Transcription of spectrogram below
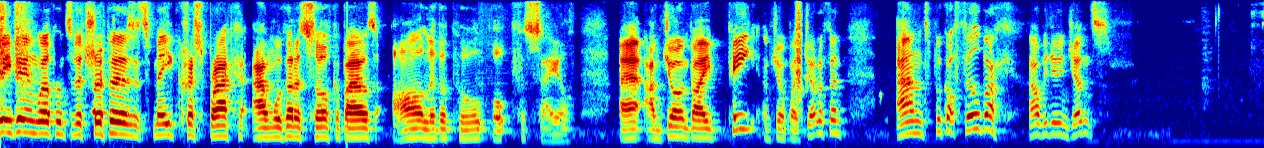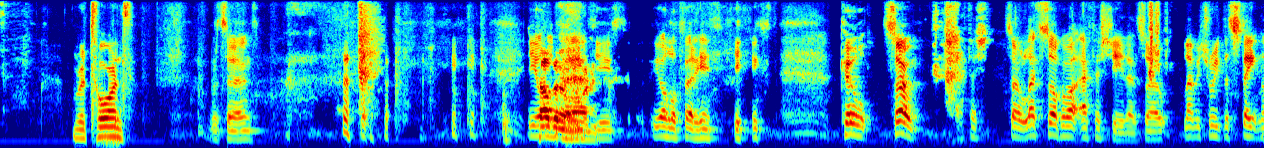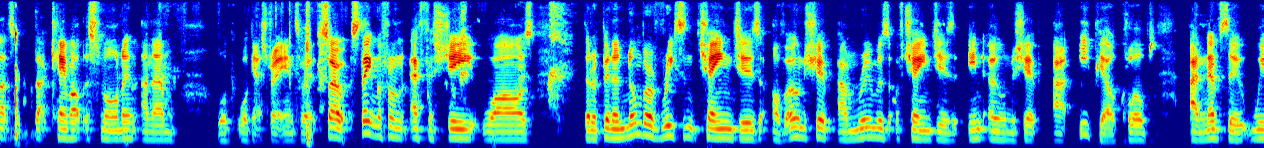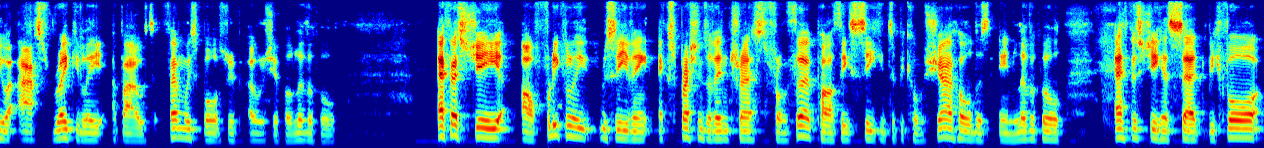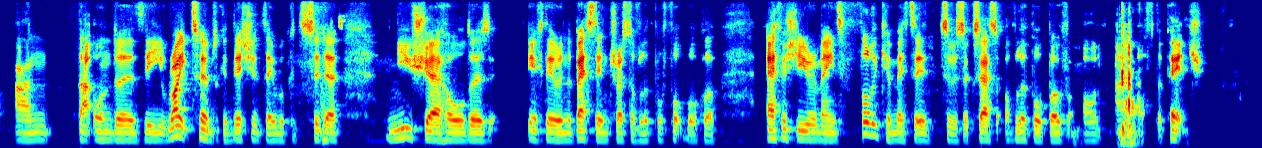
Good evening, welcome to the Trippers. It's me, Chris Brack, and we're going to talk about our Liverpool up for sale. Uh, I'm joined by Pete, I'm joined by Jonathan, and we've got Phil back. How are we doing, gents? Returned. Returned. you, all look very confused. you all look very confused. Cool. So, so let's talk about FSG then. So, let me read the statement that came out this morning, and then we'll, we'll get straight into it. So, statement from FSG was there have been a number of recent changes of ownership and rumours of changes in ownership at EPL clubs, and nevertheless, we were asked regularly about Fenway Sports Group ownership of Liverpool. FSG are frequently receiving expressions of interest from third parties seeking to become shareholders in Liverpool. FSG has said before and that under the right terms and conditions, they will consider new shareholders if they're in the best interest of Liverpool Football Club. FSG remains fully committed to the success of Liverpool both on and off the pitch.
